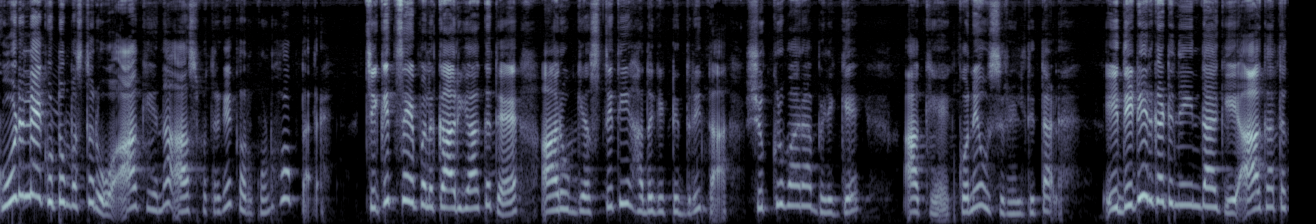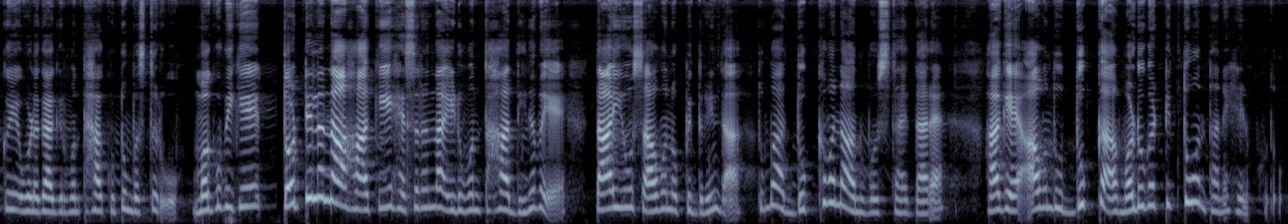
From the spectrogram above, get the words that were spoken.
ಕೂಡಲೇ ಕುಟುಂಬಸ್ಥರು ಆಕೆಯನ್ನು ಆಸ್ಪತ್ರೆಗೆ ಕರ್ಕೊಂಡು ಹೋಗ್ತಾರೆ. ಚಿಕಿತ್ಸೆ ಫಲಕಾರಿಯಾಗದೆ ಆರೋಗ್ಯ ಸ್ಥಿತಿ ಹದಗೆಟ್ಟಿದ್ದರಿಂದ ಶುಕ್ರವಾರ ಬೆಳಿಗ್ಗೆ ಆಕೆ ಕೊನೆ ಉಸಿರೆಳ್ತಿದ್ದಾಳೆ ಈ ದಿಢೀರ್ ಘಟನೆಯಿಂದಾಗಿ ಆಘಾತಕ್ಕೆ ಒಳಗಾಗಿರುವಂತಹ ಕುಟುಂಬಸ್ಥರು ಮಗುವಿಗೆ ತೊಟ್ಟಿಲನ್ನ ಹಾಕಿ ಹೆಸರನ್ನ ಇಡುವಂತಹ ದಿನವೇ ತಾಯಿಯು ಸಾವನ್ನೊಪ್ಪಿದ್ದರಿಂದ ತುಂಬಾ ದುಃಖವನ್ನ ಅನುಭವಿಸ್ತಾ ಇದ್ದಾರೆ. ಹಾಗೆ ಆ ಒಂದು ದುಃಖ ಮಡುಗಟ್ಟಿತ್ತು ಅಂತಾನೆ ಹೇಳ್ಬಹುದು.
